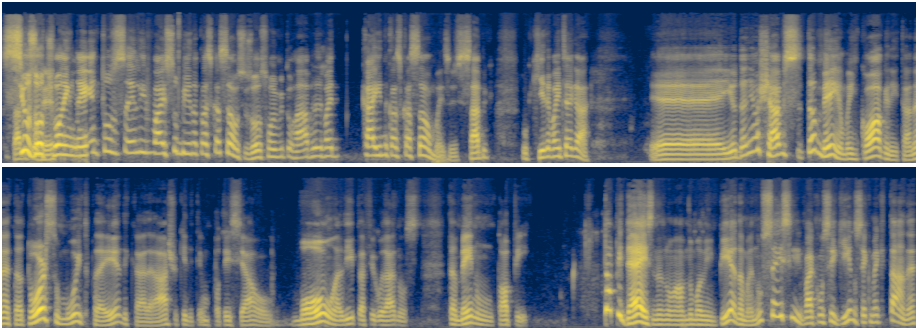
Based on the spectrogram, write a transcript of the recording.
se Sabe os correr. outros forem lentos, ele vai subir na classificação. Se os outros forem muito rápidos, ele vai cair na classificação, mas a gente sabe o que ele vai entregar. É, e o Daniel Chaves também é uma incógnita, né? Torço muito para ele, cara. Acho que ele tem um potencial bom ali para figurar nos, também num top top 10 né, numa, numa Olimpíada, mas não sei se vai conseguir, não sei como é que tá, né?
